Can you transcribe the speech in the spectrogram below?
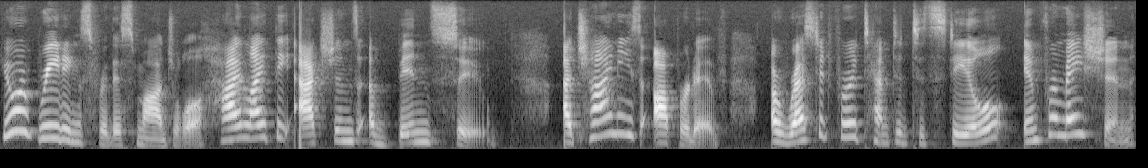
Your readings for this module highlight the actions of Bin Su, a Chinese operative arrested for attempting to steal information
